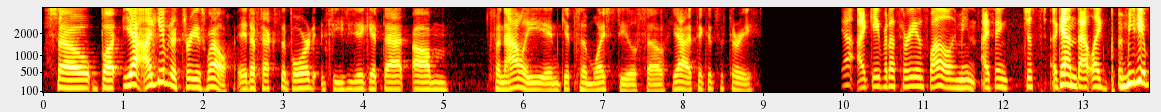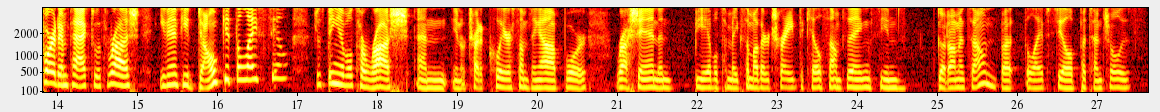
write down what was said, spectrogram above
so, but yeah, I give it a three as well. It affects the board. It's easy to get that um finale and get some life steal. So yeah, I think it's a three. Yeah, I gave it a three as well. I mean, I think just again that like immediate board impact with rush, even if you don't get the life steal, just being able to rush and you know try to clear something up or rush in and be able to make some other trade to kill something seems good on its own. But the life steal potential is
